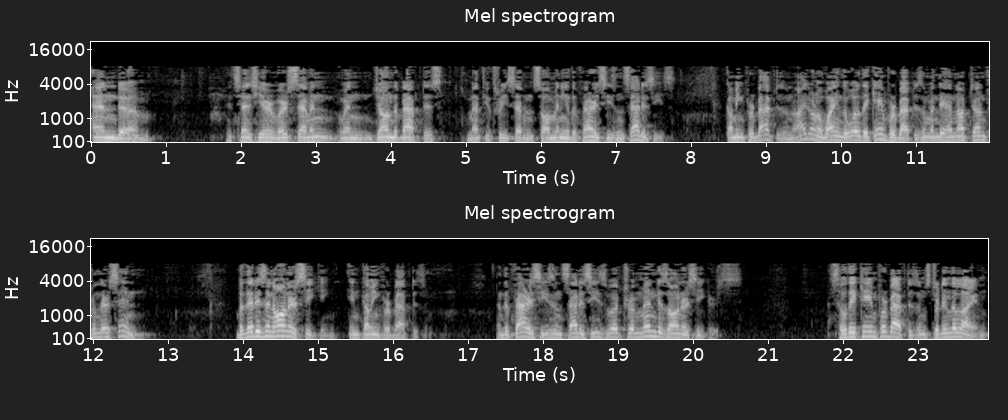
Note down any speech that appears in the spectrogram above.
And um, it says here, verse 7, when John the Baptist, Matthew 3 7, saw many of the Pharisees and Sadducees coming for baptism. I don't know why in the world they came for baptism when they had not turned from their sin. But there is an honor seeking in coming for baptism. And the Pharisees and Sadducees were tremendous honor seekers. So they came for baptism, stood in the line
